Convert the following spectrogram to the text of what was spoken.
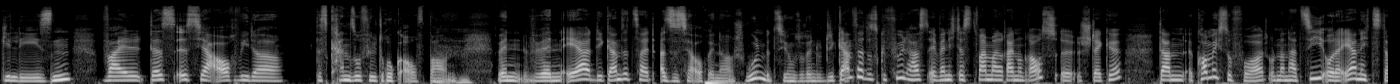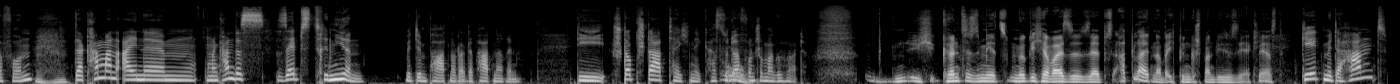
gelesen, weil das ist ja auch wieder, das kann so viel Druck aufbauen. Wenn, wenn er die ganze Zeit, also es ist ja auch in einer schwulen Beziehung so, wenn du die ganze Zeit das Gefühl hast, ey, wenn ich das zweimal rein und raus äh, stecke, dann komme ich sofort und dann hat sie oder er nichts davon. Da kann man eine, man kann das selbst trainieren mit dem Partner oder der Partnerin. Die Stopp-Start-Technik, hast du Oh. davon schon mal gehört? Ich könnte sie mir jetzt möglicherweise selbst ableiten, aber ich bin gespannt, wie du sie erklärst. Geht mit der Hand,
